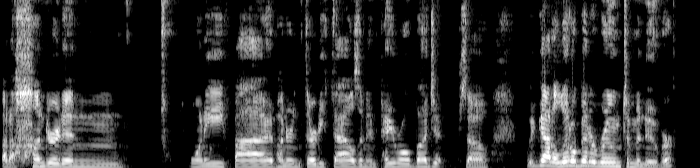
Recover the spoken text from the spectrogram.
about 125, 130,000 in payroll budget. So we've got a little bit of room to maneuver.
